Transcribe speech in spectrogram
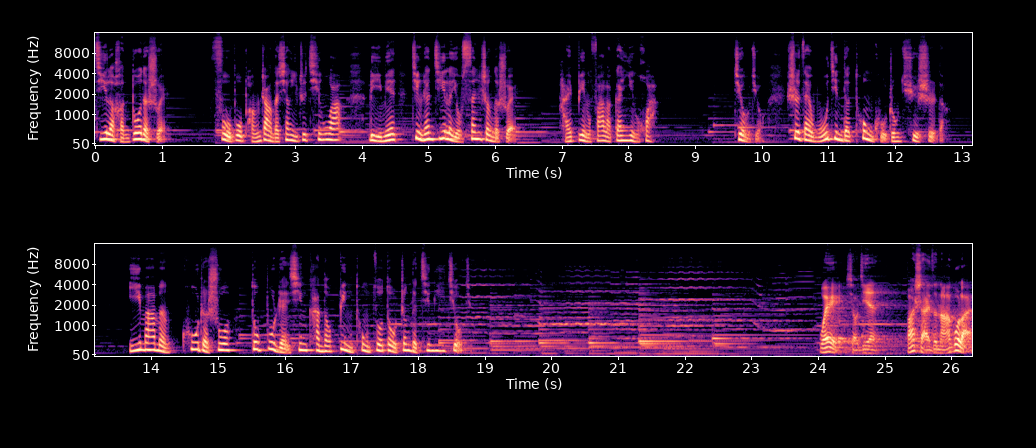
积了很多的水，腹部膨胀的像一只青蛙，里面竟然积了有三升的水，还并发了肝硬化。舅舅是在无尽的痛苦中去世的。姨妈们哭着说：“都不忍心看到病痛做斗争的精一舅舅。”喂，小金，把骰子拿过来。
